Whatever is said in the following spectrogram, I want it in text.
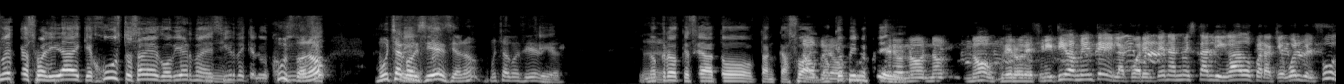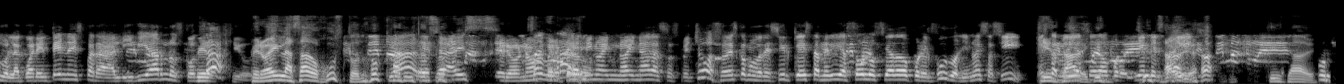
No es casualidad de que justo salga el gobierno a decir de que los Justo, domingos- ¿no? Mucha Sí. coincidencia, ¿no? Mucha coincidencia. No creo que sea todo tan casual. No, ¿no? pero, ¿Qué opinas, pero no, no, no, pero definitivamente la cuarentena no está ligado para que vuelva el fútbol. La cuarentena es para aliviar los Pero, contagios. pero ha enlazado justo, ¿no? Claro, o sea, es, Pero no, pero para mí no hay, no hay nada sospechoso. Es como decir que esta medida solo se ha dado por el fútbol y no es así. ¿Quién Esta medida sabe? se ha dado por el bien ¿Quién del sabe, país. ah? ¿Quién sabe? porque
